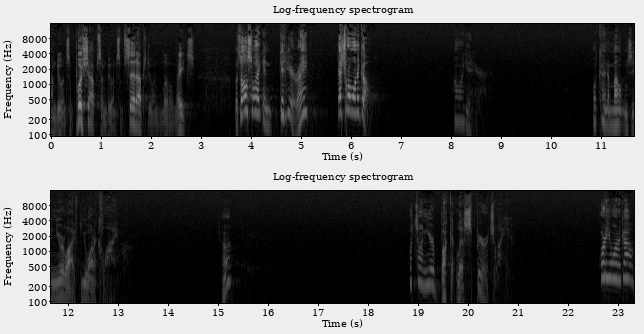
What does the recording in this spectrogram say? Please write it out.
I'm doing some push ups, I'm doing some sit ups, doing little weights. But it's also I can get here, right? That's where I want to go. I want to get here. What kind of mountains in your life do you want to climb? Huh? What's on your bucket list spiritually? Where do you want to go?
